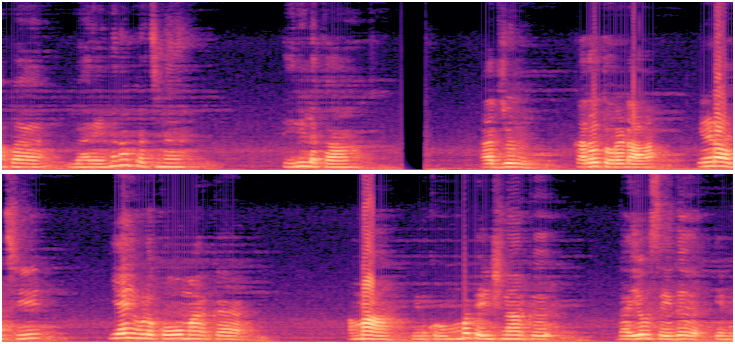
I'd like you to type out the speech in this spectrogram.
அப்போ வேறு என்ன தான் பிரச்சனை? தெரியலக்கா. அர்ஜுன் கதவை துறடா. என்னடா ஆச்சு? ஏன் இவ்வளோ கோவமாக இருக்க? அம்மா எனக்கு ரொம்ப டென்ஷனாக இருக்குது தயவு செய்து என்னை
